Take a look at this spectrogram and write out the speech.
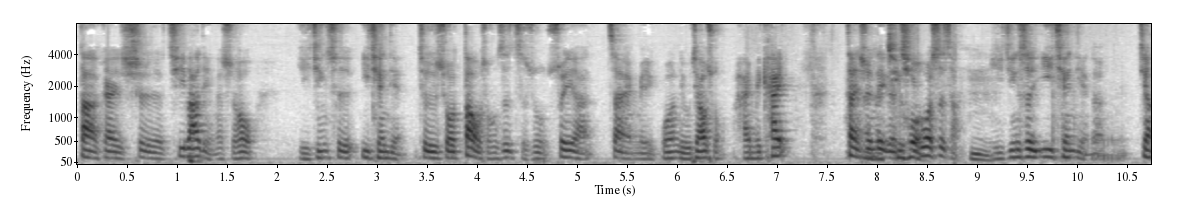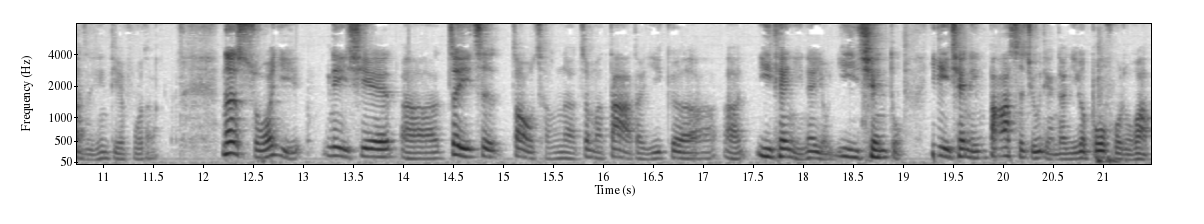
大概是七八点的时候，已经是一千点。就是说，道琼斯指数虽然在美国纽交所还没开，但是那个期货市场已经是一千点的这样子已经跌幅的了。那所以那些呃这一次造成了这么大的一个呃一天以内有一千多一千零八十九点的一个波幅的话，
